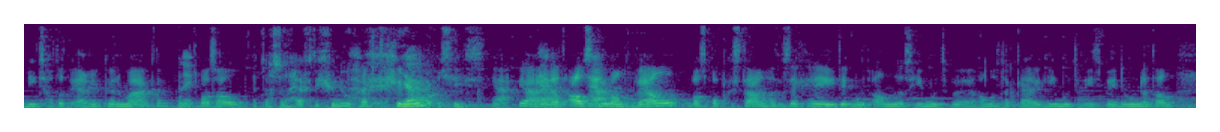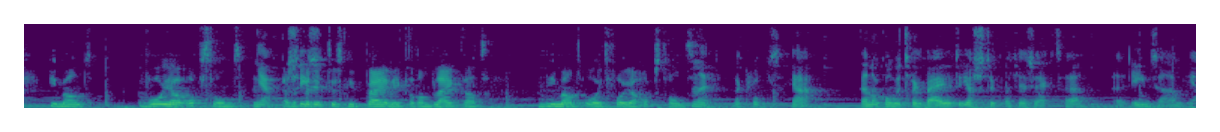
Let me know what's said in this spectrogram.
niets had het erger kunnen maken. Want Nee. het was al het was wel heftig genoeg. heftig genoeg. Ja, precies. Ja, Ja, en dat als ja. iemand wel was opgestaan had gezegd: hé, hey, dit moet anders, hier moeten we anders naar kijken, hier moeten we iets mee doen, dat dan iemand voor jou opstond. Ja, En dat vind ik dus nu pijnlijk, dat dan blijkt dat niemand ooit voor jou opstond. Nee, dat klopt. Ja. En dan komen we terug bij het eerste stuk wat jij zegt, hè? Eh, eenzaam. Ja,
